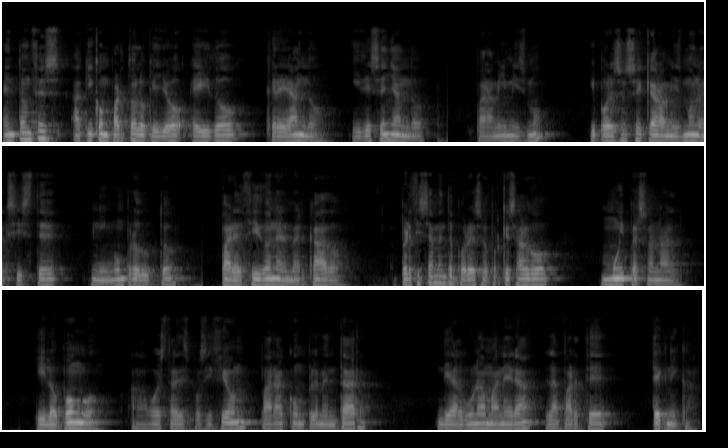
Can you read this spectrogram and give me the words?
Entonces aquí comparto lo que yo he ido creando y diseñando para mí mismo y por eso sé que ahora mismo no existe ningún producto parecido en el mercado. Precisamente por eso, porque es algo muy personal y lo pongo a vuestra disposición para complementar de alguna manera la parte técnica.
